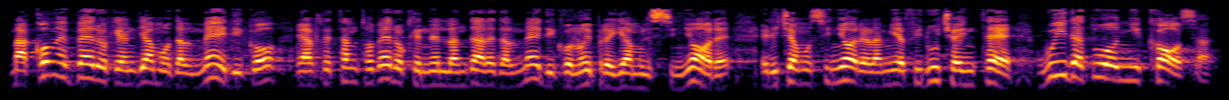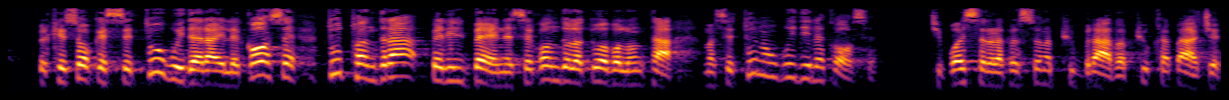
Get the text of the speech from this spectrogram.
Ma come è vero che andiamo dal medico, è altrettanto vero che nell'andare dal medico noi preghiamo il Signore e diciamo Signore la mia fiducia è in te, guida tu ogni cosa, perché so che se tu guiderai le cose tutto andrà per il bene, secondo la tua volontà, ma se tu non guidi le cose ci può essere la persona più brava, più capace,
